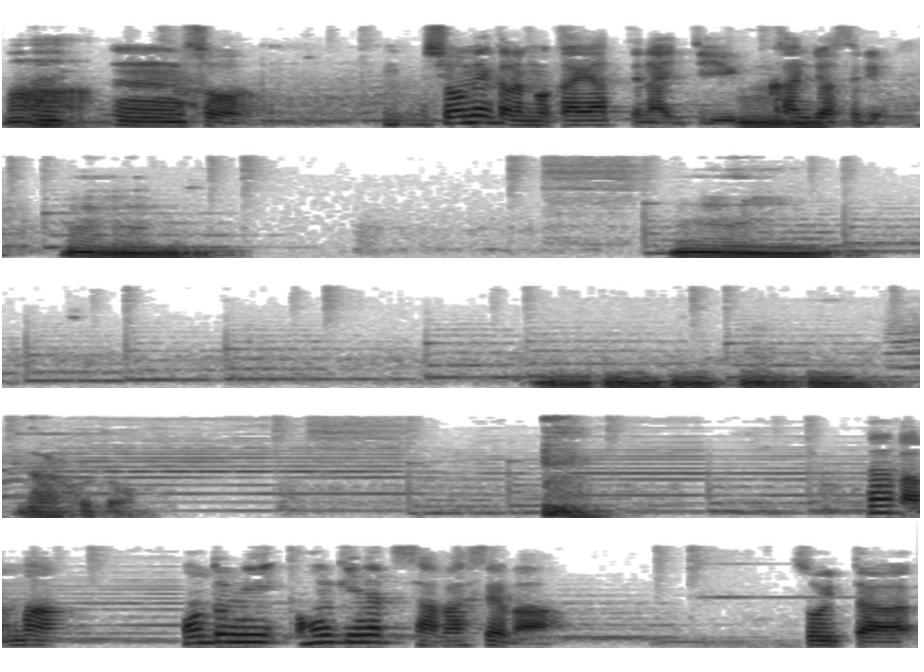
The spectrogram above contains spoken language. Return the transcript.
まあ、うん、そう。正面から向かい合ってないっていう感じはするよね。うんうん。うん。うんうんうんうんうん。なるほど。なんかまあ、本当に本気になって探せば、そういった、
